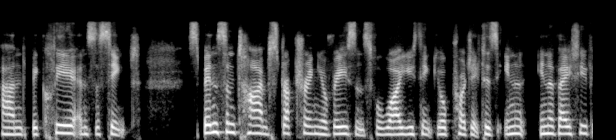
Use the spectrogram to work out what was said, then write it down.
and be clear and succinct. Spend some time structuring your reasons for why you think your project is in innovative,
